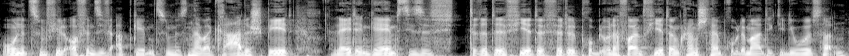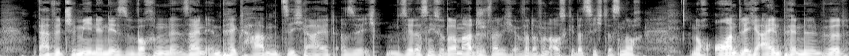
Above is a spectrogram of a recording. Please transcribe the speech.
ohne zu viel offensiv abgeben zu müssen. Aber gerade spät, late in Games, diese dritte, vierte, Viertel oder vor allem vierte und Crunch-Time-Problematik, die die Wolves hatten, da wird Jimmy in den nächsten Wochen seinen Impact haben mit Sicherheit. Also ich sehe das nicht so dramatisch, weil ich einfach davon ausgehe, dass sich das noch, noch ordentlich einpendeln wird.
